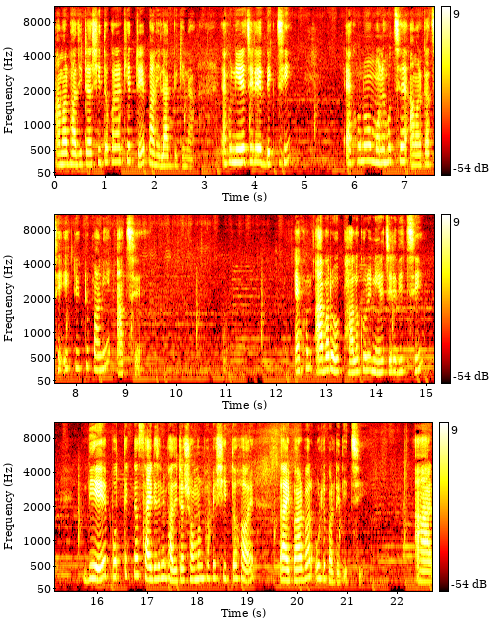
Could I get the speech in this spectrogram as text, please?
আমার ভাজিটা সিদ্ধ করার ক্ষেত্রে পানি লাগবে কি না এখন নেড়ে চেড়ে দেখছি। এখনও মনে হচ্ছে আমার কাছে একটু একটু পানি আছে। এখন আবারও ভালো করে নেড়ে চেড়ে দিচ্ছি। দিয়ে প্রত্যেকটা সাইডে যেন ভাজিটা সমানভাবে সিদ্ধ হয়, তাই বারবার উল্টে পাল্টে দিচ্ছি। আর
